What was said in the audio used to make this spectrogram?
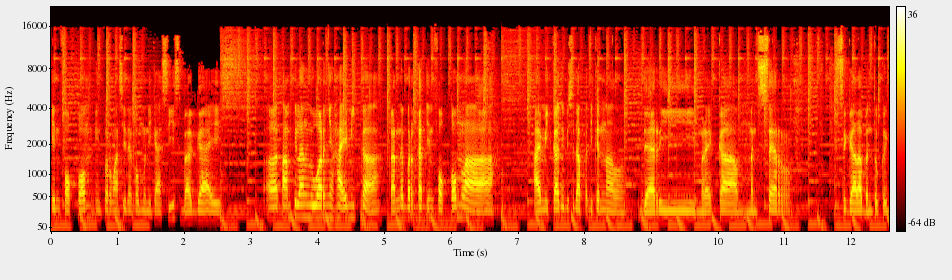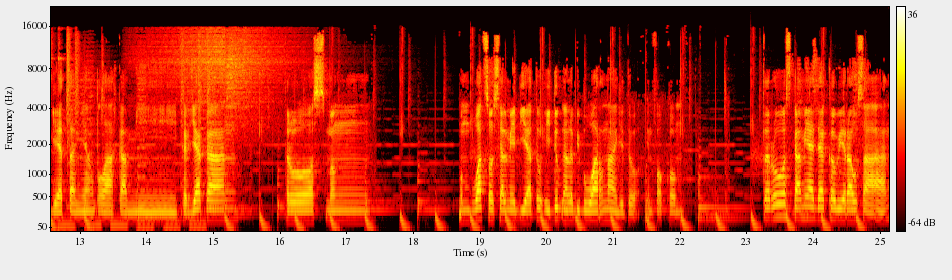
infocom informasi dan komunikasi sebagai eh, tampilan luarnya HMIK karena berkat infocom lah HMIK itu bisa dapat dikenal dari mereka men-share segala bentuk kegiatan yang telah kami kerjakan. Terus meng- membuat sosial media tuh hidup dan lebih berwarna gitu infocom terus kami ada kewirausahaan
